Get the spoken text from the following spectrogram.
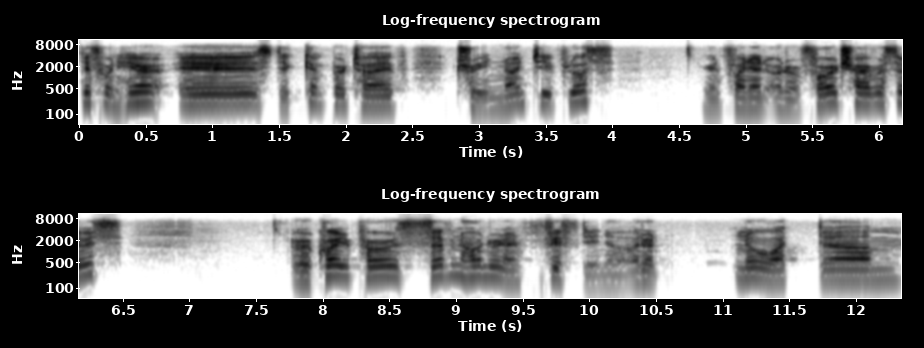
This one here is the Kemper Type 390 Plus. You can find it under forage harvesters. Required power 750. Now I don't know what. Um,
